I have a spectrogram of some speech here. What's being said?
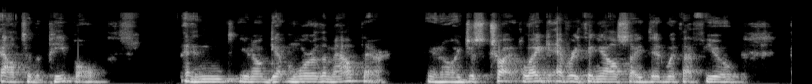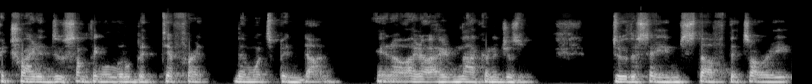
out to the people, and you know get more of them out there. You know, I just try like everything else I did with FU. I try to do something a little bit different than what's been done. You know, I, I'm not going to just do the same stuff that's already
